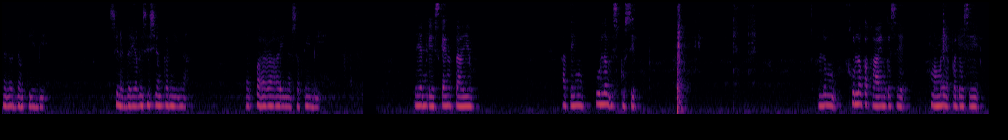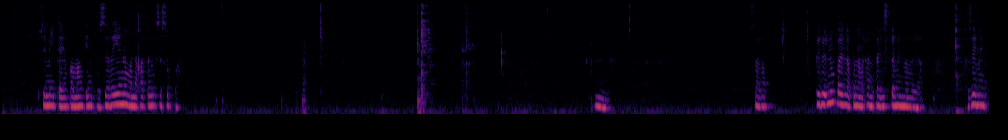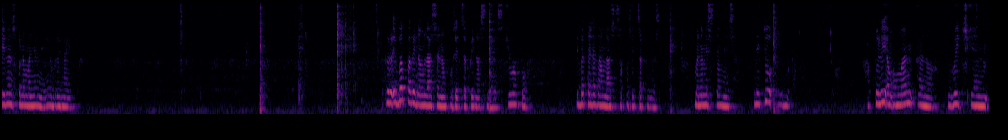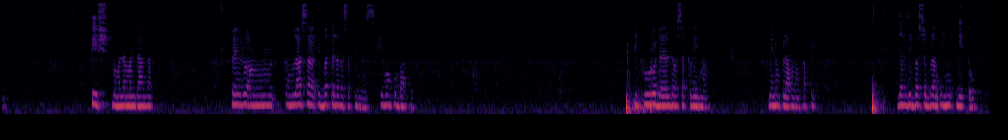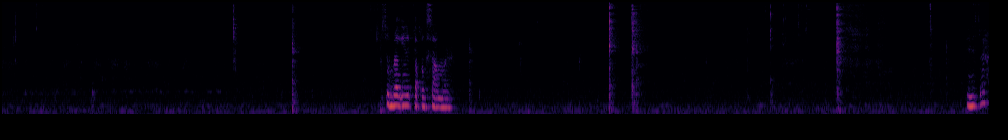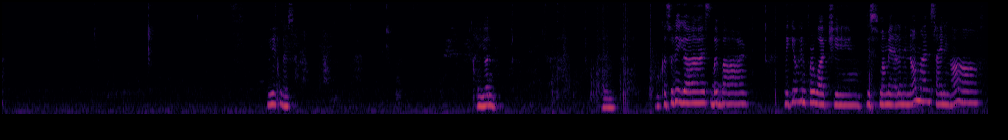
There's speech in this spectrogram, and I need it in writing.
Nanood ng TV. Kasi nagdialysis yan kanina. Nagpaharahay na sa TV. Ayan guys, kain tayo. Ating ulam is pusit. Alam, ako lang kakain kasi mamaya pa daw si si Mika yung pamangkin ko. Si Rhea naman nakatulog sa sopa. Hmm. Sarap. Pero inom pa rin ako ng antihistamine mamaya. Kasi maintenance ko naman yun eh, every night. Pero iba pa rin ang lasa ng pusit sa Pinas, guys. Ewan ko. Iba talaga ang lasa sa pusit sa Pinas. Manamis-namis. Dito, iba. Actually, ang uman, ano, rich in fish, mga laman dagat. Pero ang ang lasa iba talaga sa Pinas. Ewan ko bakit. Siguro dahil daw sa klima. Minom pala ako ng kape. Dahil di ba sobrang init dito. Sobrang init kapag summer. Init eh. Init guys. Ayun. Ayun. Kasuli guys. Bye-bye. Thank you again for watching. This is Mami Ellen and Norman signing off.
